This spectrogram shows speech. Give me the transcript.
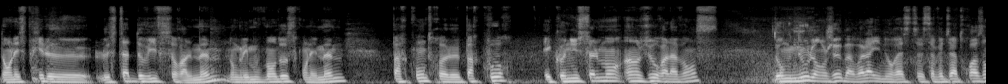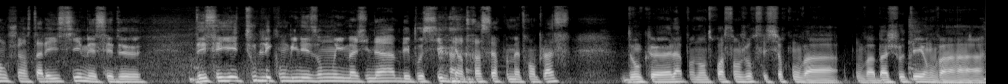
dans l'esprit, le, le stade d'eau vive sera le même. Donc les mouvements d'eau seront les mêmes. Par contre, le parcours est connu seulement un jour à l'avance. Donc nous, l'enjeu, bah voilà, il nous reste. Ça fait déjà trois ans que je suis installé ici, mais c'est de d'essayer toutes les combinaisons imaginables et possibles qu'un traceur peut mettre en place. Donc euh, là, pendant 300 jours, c'est sûr qu'on va, on va bachoter, on va,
